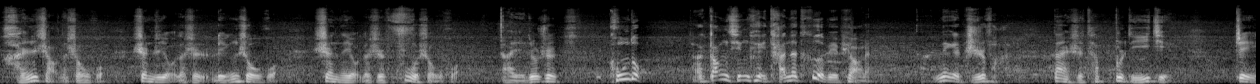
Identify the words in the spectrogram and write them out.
很少的收获，甚至有的是零收获，甚至有的是负收获，啊，也就是空洞。他钢琴可以弹得特别漂亮，那个指法，但是他不理解这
